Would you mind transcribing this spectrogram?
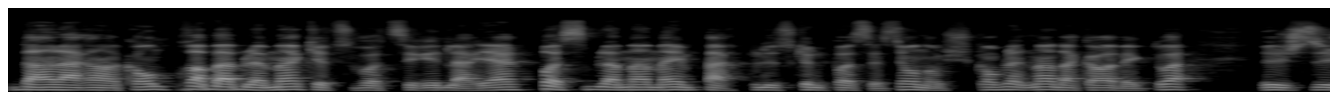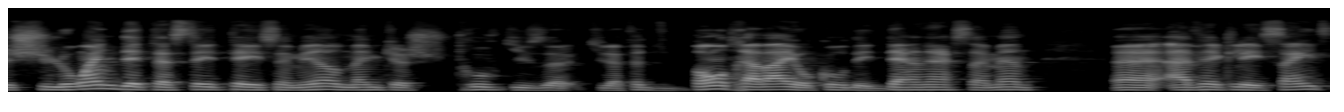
dans la rencontre, probablement que tu vas tirer de l'arrière, possiblement même par plus qu'une possession. Donc, je suis complètement d'accord avec toi. Je, suis loin de détester Taysom Hill, même que je trouve qu'il a, fait du bon travail au cours des dernières semaines euh, avec les Saints.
